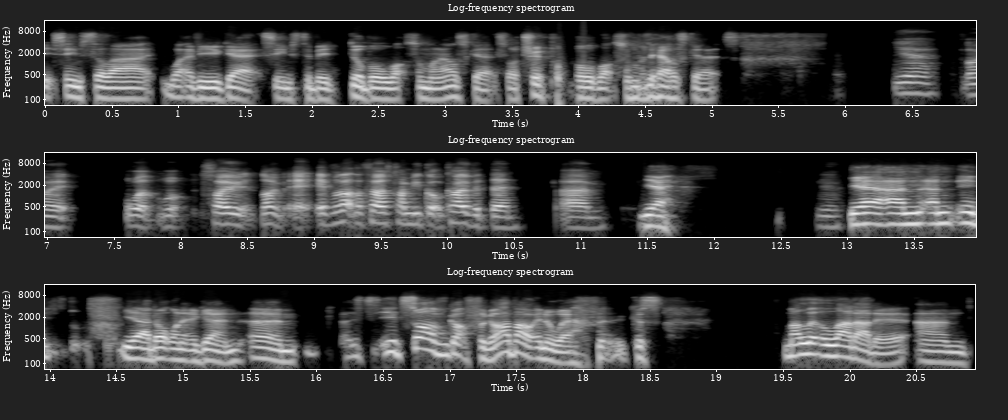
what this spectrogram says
it seems to like whatever you get seems to be double what someone else gets or triple what somebody else gets. Yeah, like what? what so, like, it was that the first time you got COVID then? Um, yeah. Yeah. yeah, and and it, yeah, I don't want it again. Um, it's, it sort of got forgot about in a way because my little lad had it, and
